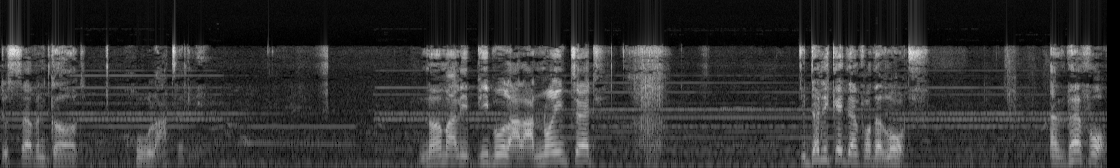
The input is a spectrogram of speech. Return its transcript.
to serving God wholeheartedly. Normally, people are anointed to dedicate them for the Lord. And therefore,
